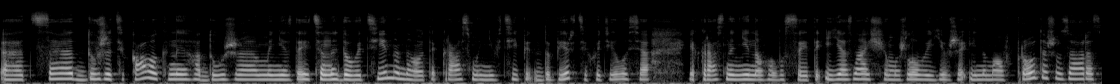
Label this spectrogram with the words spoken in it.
Е, це дуже цікава книга, дуже, мені здається, недооцінена. От якраз мені в цій добірці хотілося якраз на ній наголосити. І я знаю, що, можливо, її вже і нема в продажу зараз,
